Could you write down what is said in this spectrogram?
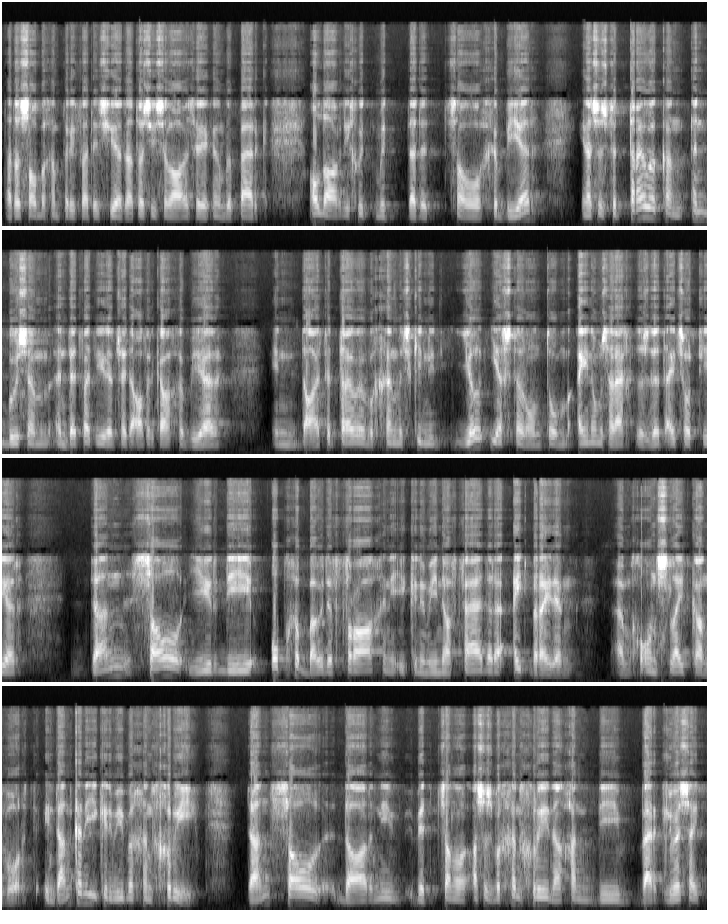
dat ons sal begin privatiseer, dat ons die salarisrekening beperk. Al daardie goed moet dat dit sal gebeur. En as ons vertroue kan inboesem in dit wat hier in Suid-Afrika gebeur en daai vertroue begin miskien heel eerste rondom eienoomsreg, as dit uitsorteer dan sal hierdie opgeboude vraag in die ekonomie na verdere uitbreiding um, geontsluit kan word en dan kan die ekonomie begin groei. Dan sal daar nie weet sal as ons begin groei dan gaan die werkloosheid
